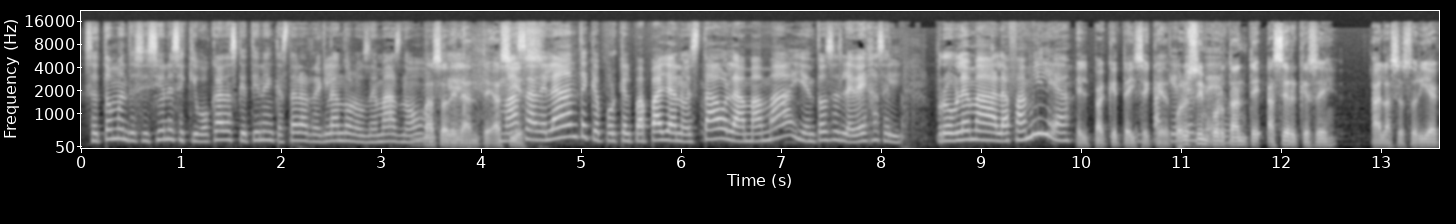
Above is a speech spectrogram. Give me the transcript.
se toman decisiones equivocadas que tienen que estar arreglando los demás, ¿no? Más adelante, así Más adelante, que porque el papá ya no está o la mamá y entonces le dejas el problema a la familia. El paquete ahí se queda. Por eso es importante acérquese a la asesoría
